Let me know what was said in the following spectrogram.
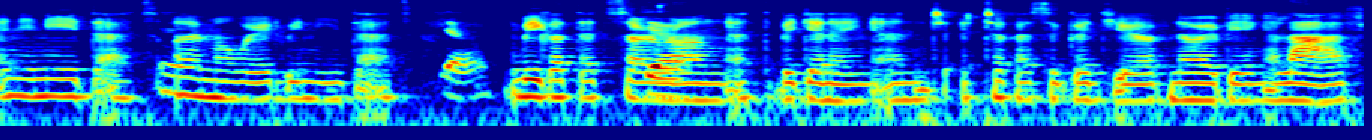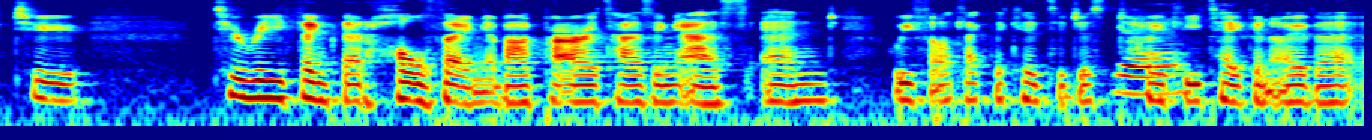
and you need that. Yeah. Oh my word, we need that. Yeah. We got that so yeah. wrong at the beginning, and it took us a good year of Noah being alive to to rethink that whole thing about prioritizing us and we felt like the kids had just yeah. totally taken over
